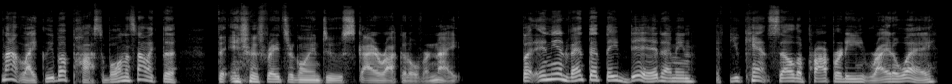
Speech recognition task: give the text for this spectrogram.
Not likely, but possible. And it's not like the, the interest rates are going to skyrocket overnight. But in the event that they did, I mean, if you can't sell the property right away,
